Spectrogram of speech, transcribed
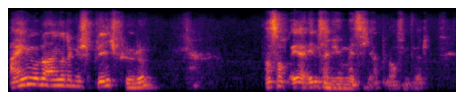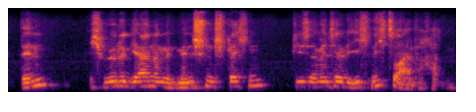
ein oder andere Gespräch führe, was auch eher interviewmäßig ablaufen wird. Denn ich würde gerne mit Menschen sprechen, die es eventuell wie ich nicht so einfach hatten.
